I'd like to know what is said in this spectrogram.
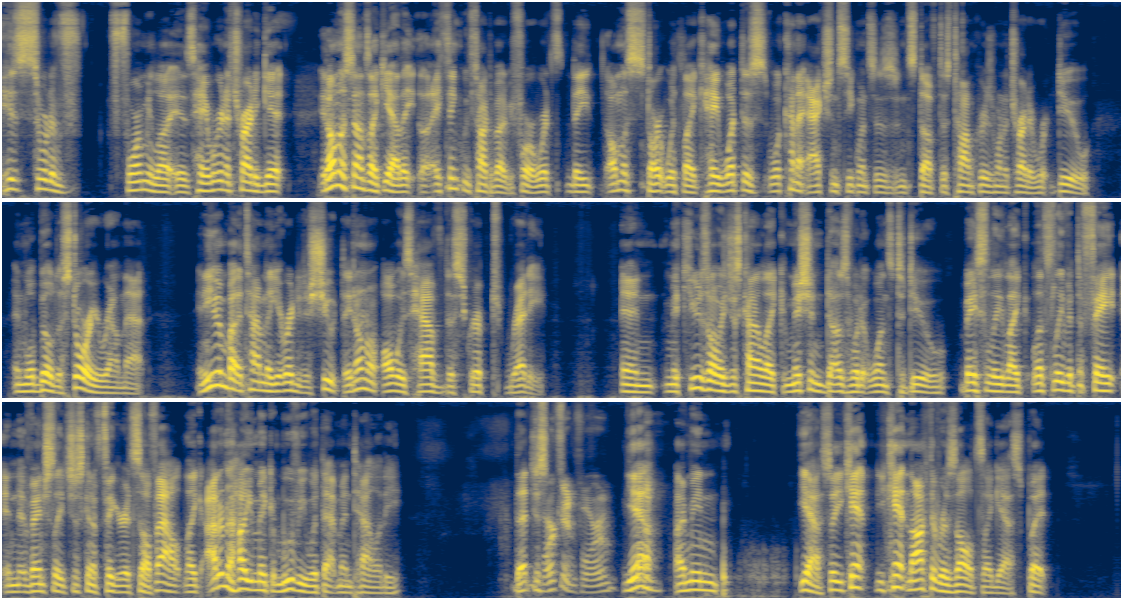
his sort of formula is, hey, we're gonna try to get. It almost sounds like yeah. They, I think we've talked about it before, where it's, they almost start with like, hey, what does what kind of action sequences and stuff does Tom Cruise want to try to do, and we'll build a story around that. And even by the time they get ready to shoot, they don't always have the script ready. And McQ's always just kind of like mission does what it wants to do. Basically, like let's leave it to fate, and eventually it's just gonna figure itself out. Like I don't know how you make a movie with that mentality. That just Working for him. yeah, I mean, yeah. So you can't you can't knock the results, I guess. But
